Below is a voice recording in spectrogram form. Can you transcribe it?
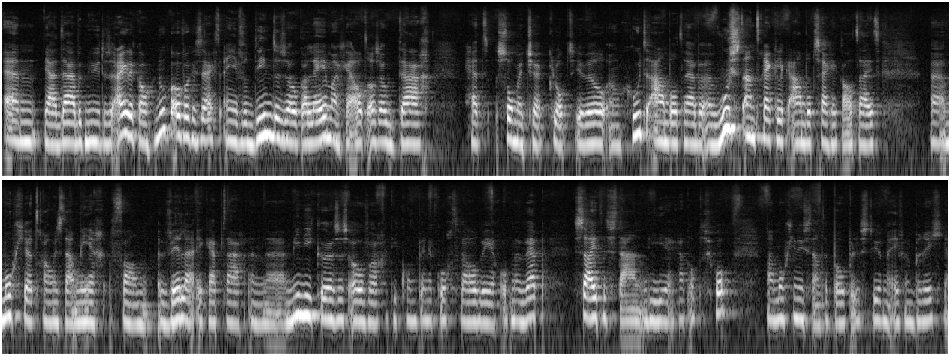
En ja, daar heb ik nu dus eigenlijk al genoeg over gezegd. En je verdient dus ook alleen maar geld als ook daar het sommetje klopt. Je wil een goed aanbod hebben, een woest aantrekkelijk aanbod, zeg ik altijd. Uh, mocht je trouwens daar meer van willen, ik heb daar een uh, mini-cursus over. Die komt binnenkort wel weer op mijn website te staan. Die uh, gaat op de schop. Maar mocht je nu staan te popelen, stuur me even een berichtje.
